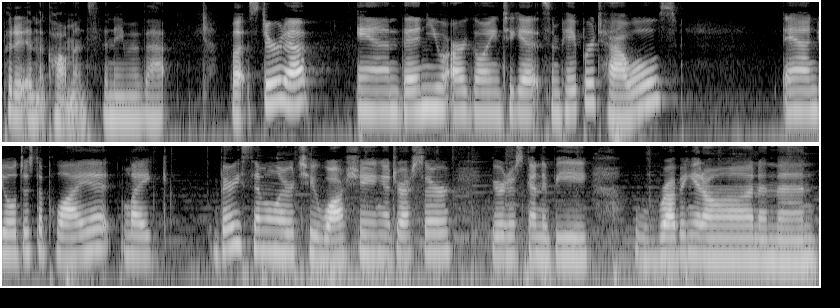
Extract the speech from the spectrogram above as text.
put it in the comments, the name of that. But stir it up and then you are going to get some paper towels and you'll just apply it like very similar to washing a dresser. You're just going to be rubbing it on and then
